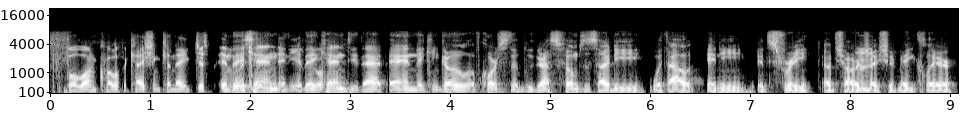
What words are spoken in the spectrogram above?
full on qualification? Can they just They can in any of they your- can do that, and they can go, of course, to the Bluegrass Film Society without any. It's free of charge. I should make clear,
